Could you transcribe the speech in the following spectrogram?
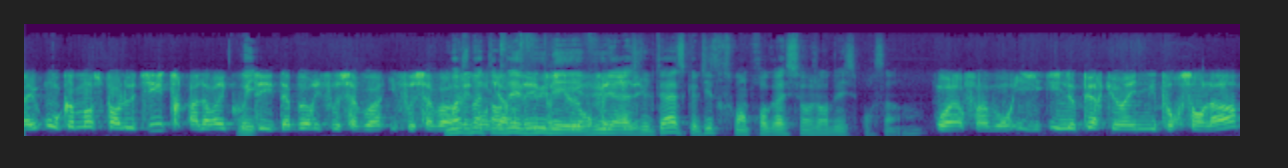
bah, on commence par le titre. Alors écoutez, d'abord il faut savoir, il faut savoir. Moi je m'attendais vu les, vu les résultats, à ce que le titre soit en progression aujourd'hui, c'est pour ça. Hein? Ouais, enfin bon, il, ne perd que 1,5% là.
